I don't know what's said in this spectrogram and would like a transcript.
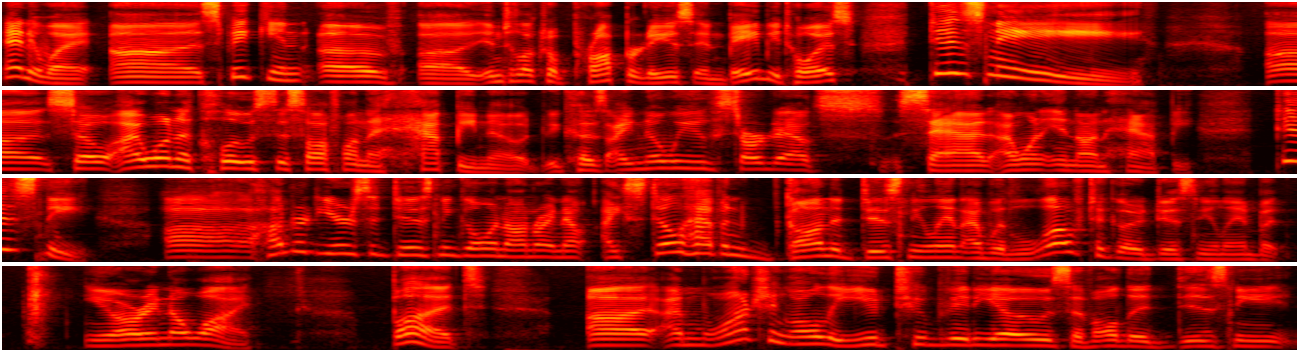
Anyway, uh, speaking of uh, intellectual properties and baby toys, Disney. Uh, so I want to close this off on a happy note because I know we started out s- sad. I want to end on happy. Disney. Uh, 100 years of Disney going on right now. I still haven't gone to Disneyland. I would love to go to Disneyland, but you already know why. But uh, I'm watching all the YouTube videos of all the Disney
